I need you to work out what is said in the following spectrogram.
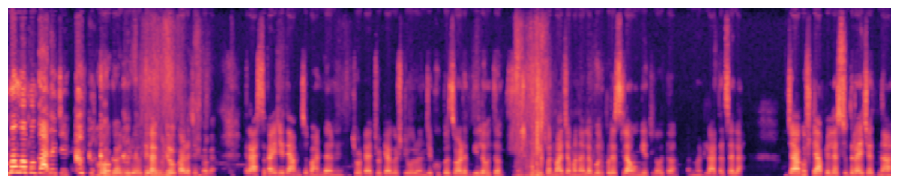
मग आपण काढायचे खक खक, हो का व्हिडिओ तिला. व्हिडिओ काढायचे बघा. तर असं काही जे ते आमचं भांडण छोट्या छोट्या गोष्टीवरून जे खूपच वाढत गेलं होतं मी पण माझ्या मनाला भरपूरच लावून घेतलं होतं. पण म्हटलं आता चला. ज्या गोष्टी आपल्याला सुधारायच्यात ना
